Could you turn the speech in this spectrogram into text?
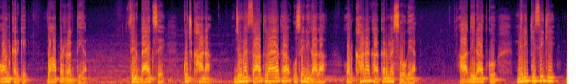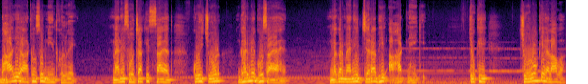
ऑन करके वहाँ पर रख दिया। फिर बैग से कुछ खाना, जो मैं साथ लाया था, उसे निकाला और खाना खाकर मैं सो गया। आधी रात को मेरी किसी की भारी आठों से नींद खुल गई। मैंने सोचा कि शायद कोई चोर घर में घुस आया है। मगर मैंने जरा भी आहट नहीं की, क्योंकि चोरों के अलावा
